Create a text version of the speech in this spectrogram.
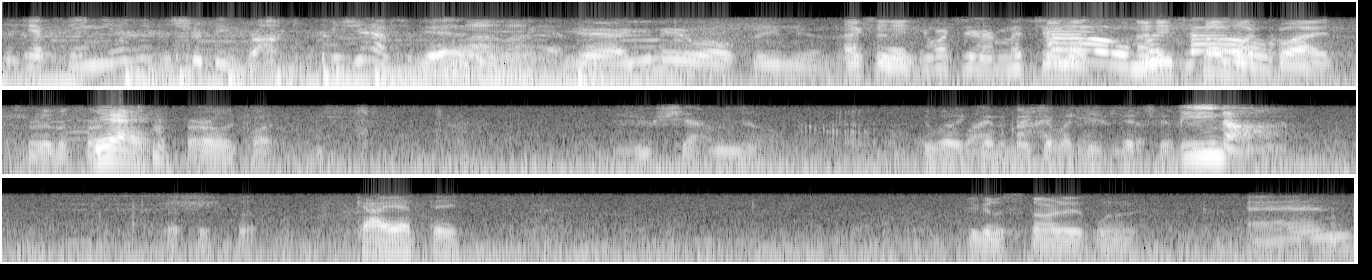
Does he have theme music? It should be rocky. You should have some Yeah. theme music. Yeah, you need a little theme music. Actually, I need You want your Mateo, somewhat, I need somewhat quiet for the first Yeah. for early part. You shall know. Do what I can to make it like your kitchen. Phenom. That's what's up. Cállate. You're gonna start it when I. And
